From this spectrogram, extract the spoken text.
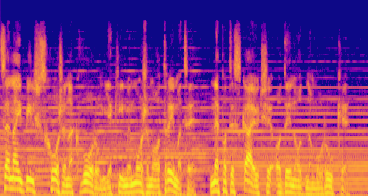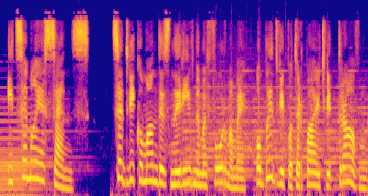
Це найбільш схоже на кворум, який ми можемо отримати, не потискаючи один одному руки. І це має сенс. Це дві команди з нерівними формами, обидві потерпають від травм,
